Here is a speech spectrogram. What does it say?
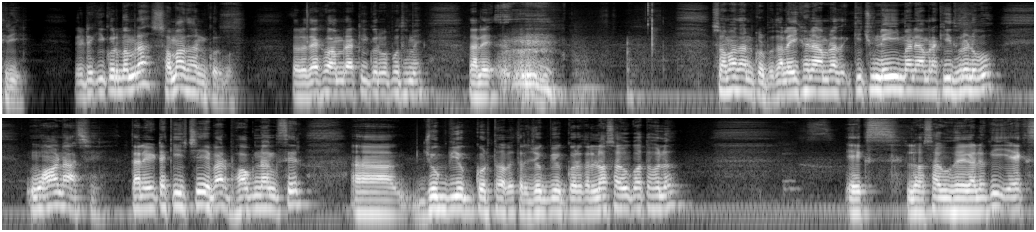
three এটা কী করব আমরা? সমাধান করব। তাহলে দেখো আমরা কি করব প্রথমে? তাহলে সমাধান করব। তাহলে এখানে আমরা কিছু নেই মানে আমরা কি ধরে নেব? ওয়ান আছে। তাহলে এটা কি হচ্ছে? এবার ভগ্নাংশের যোগ বিয়োগ করতে হবে। তাহলে যোগ বিয়োগ করে, তাহলে লসাগু কত হলো? এক্স লসাগু হয়ে গেল কি? এক্স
